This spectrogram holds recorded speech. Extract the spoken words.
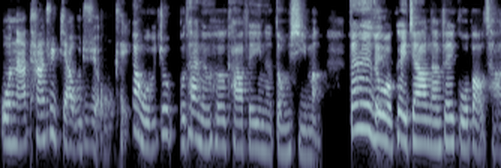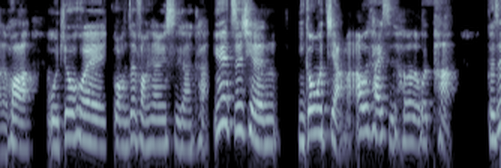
我拿它去加，我就觉得 OK。像我就不太能喝咖啡因的东西嘛，但是如果可以加南非国宝茶的话，我就会往这方向去试看看，因为之前。你跟我讲嘛，啊，我一开始喝了会怕，可是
